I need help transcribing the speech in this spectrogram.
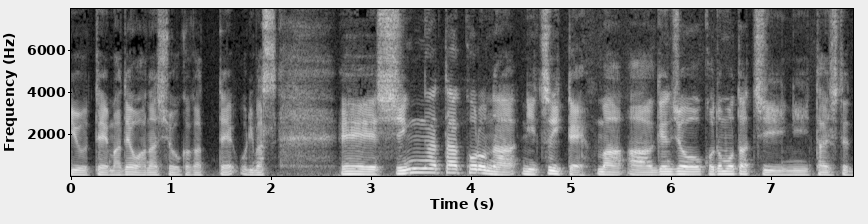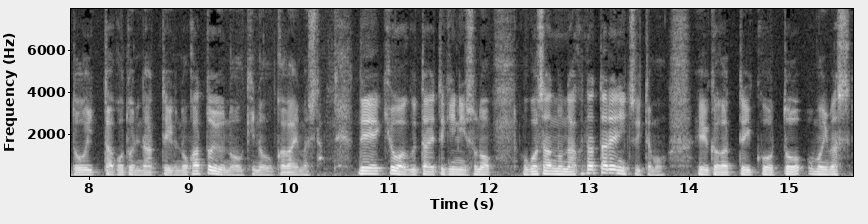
いうテーマでお話を伺っております。えー、新型コロナについて、まあ、現状、子どもたちに対してどういったことになっているのかというのを昨日伺いました。で、今日は具体的にそのお子さんの亡くなった例についても、えー、伺っていこうと思います。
